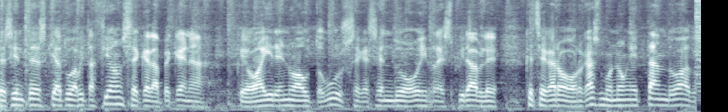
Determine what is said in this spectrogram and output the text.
Se sientes que a túa habitación se queda pequena, que o aire no autobús segue sendo irrespirable, que chegar ao orgasmo non é tan doado.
